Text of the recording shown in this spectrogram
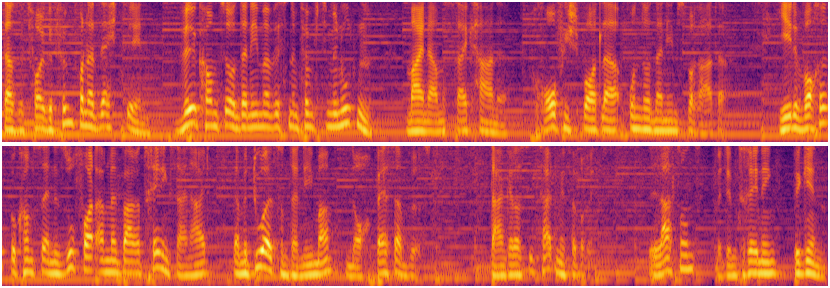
Das ist Folge 516. Willkommen zu Unternehmerwissen in 15 Minuten. Mein Name ist Raik Hane, Profisportler und Unternehmensberater. Jede Woche bekommst du eine sofort anwendbare Trainingseinheit, damit du als Unternehmer noch besser wirst. Danke, dass du die Zeit mit mir verbringst. Lass uns mit dem Training beginnen.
